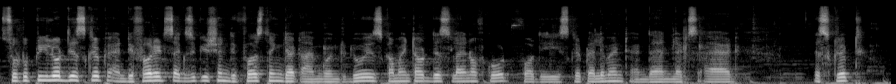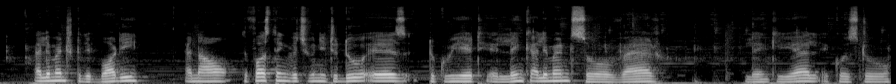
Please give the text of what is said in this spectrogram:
So to preload this script and defer its execution, the first thing that I'm going to do is comment out this line of code for the script element and then let's add a script element to the body. And now the first thing which we need to do is to create a link element. So var link el equals to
